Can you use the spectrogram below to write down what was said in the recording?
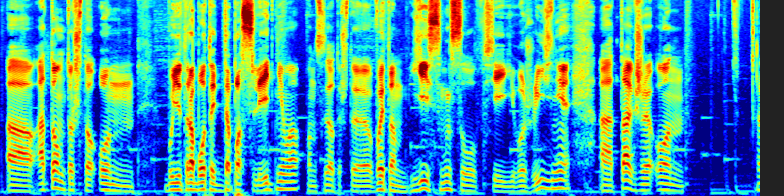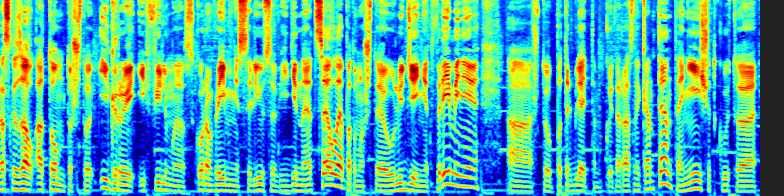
э, о том, то, что он будет работать до последнего. Он сказал, то, что в этом есть смысл всей его жизни. А также он рассказал о том, то, что игры и фильмы в скором времени сольются в единое целое, потому что у людей нет времени, а, что потреблять там какой-то разный контент, они ищут какую-то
